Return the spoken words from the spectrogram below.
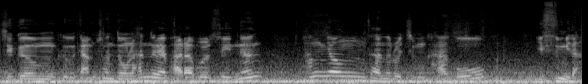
지금 그 남촌동을 한눈에 바라볼 수 있는 황령산으로 지금 가고 있습니다.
